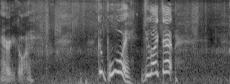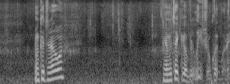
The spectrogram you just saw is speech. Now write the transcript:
There you going. Good boy. Did you like that? You want to catch another one? Let me take you off your leash real quick, buddy.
